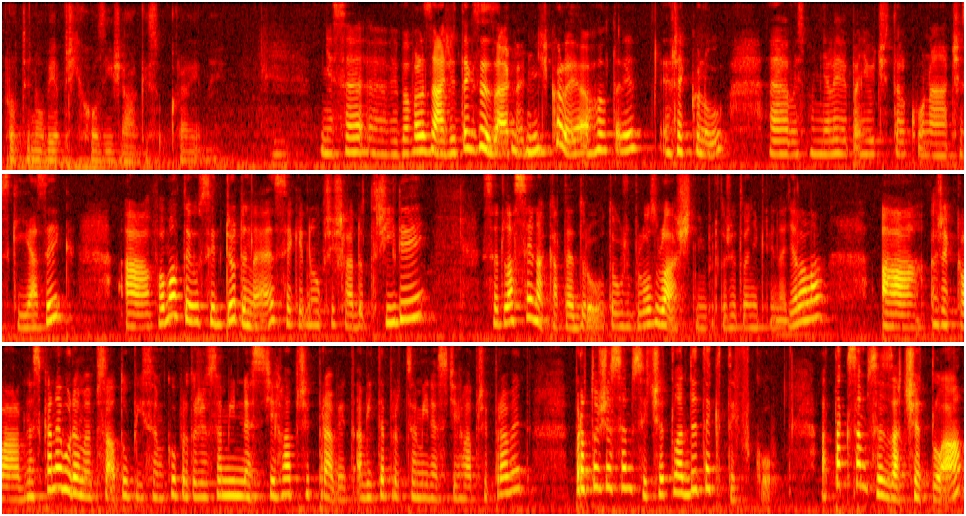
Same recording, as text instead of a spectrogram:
pro ty nově příchozí žáky z Ukrajiny. Mně se eh, vybavil zážitek ze základní školy, já ho tady řeknu. Eh, my jsme měli paní učitelku na český jazyk a pamatuju si dodnes, jak jednou přišla do třídy, sedla si na katedru, to už bylo zvláštní, protože to nikdy nedělala, a řekla, dneska nebudeme psát tu písemku, protože jsem ji nestihla připravit. A víte, proč jsem ji nestihla připravit? Protože jsem si četla detektivku. A tak jsem se začetla,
